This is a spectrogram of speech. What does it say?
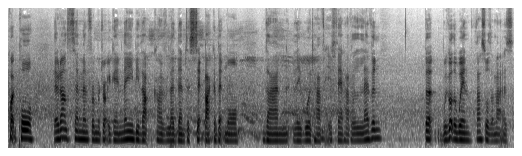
Quite poor. They were down to 10 men for a majority game. Maybe that kind of led them to sit back a bit more than they would have if they had had 11. But we got the win. That's all that matters.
